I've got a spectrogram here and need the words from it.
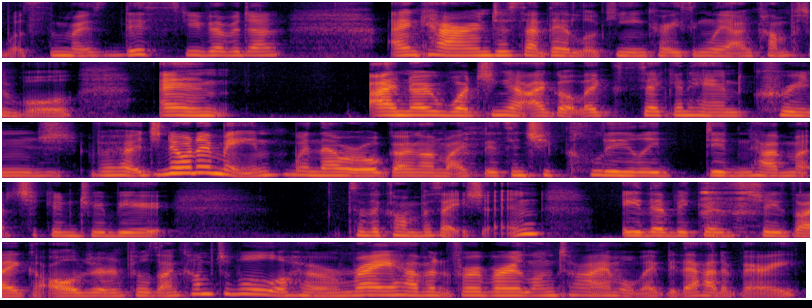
What's the most this you've ever done? And Karen just sat there looking increasingly uncomfortable. And I know watching it, I got like secondhand cringe for her. Do you know what I mean? When they were all going on like this, and she clearly didn't have much to contribute to the conversation, either because mm-hmm. she's like older and feels uncomfortable, or her and Ray haven't for a very long time, or maybe they had a very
